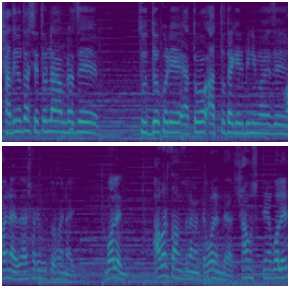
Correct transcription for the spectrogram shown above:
স্বাধীনতা চেতনা আমরা যে যুদ্ধ করে এত আত্মত্যাগের বিনিময়ে যে হয় নাই ভাই সঠিক উত্তর হয় নাই। বলেন। আবার চান্স দিলাম একটা বলেন দেয়া সাহস নিয়ে বলেন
